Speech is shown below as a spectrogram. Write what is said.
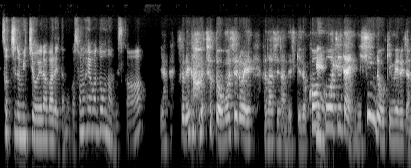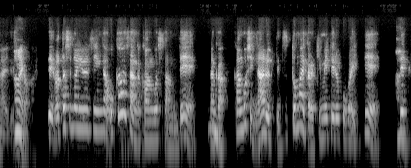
そっちの道を選ばれたのかその辺はどうなんですか？いやそれがちょっと面白い話なんですけど高校時代に進路を決めるじゃないですか。はい、で私の友人がお母さんが看護師さんでなんか看護師になるってずっと前から決めてる子がいて、で、はい、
